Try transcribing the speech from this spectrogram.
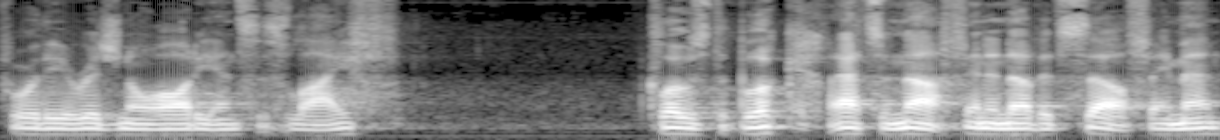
for the original audience's life. Close the book. That's enough in and of itself. Amen.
